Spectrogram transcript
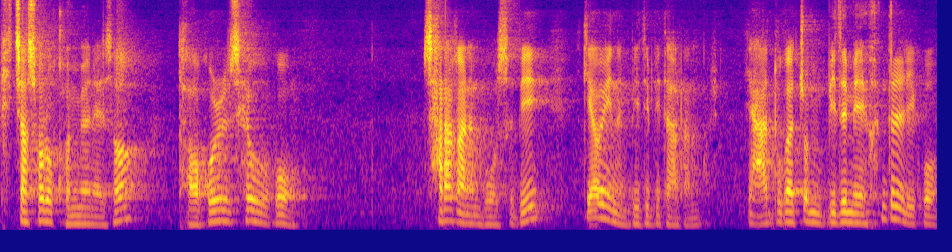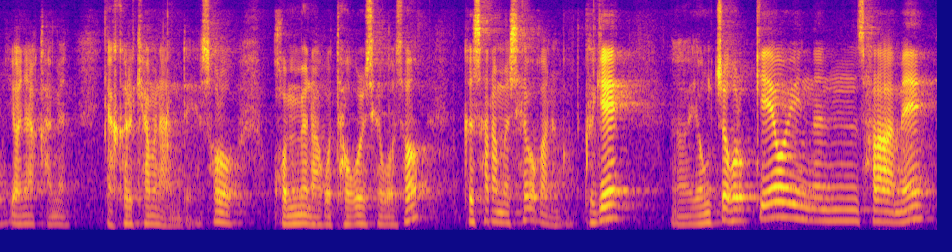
피차 서로 권면해서 덕을 세우고 살아가는 모습이 깨어있는 믿음이다라는 거죠. 야, 누가 좀 믿음에 흔들리고 연약하면, 야, 그렇게 하면 안 돼. 서로 권면하고 덕을 세워서 그 사람을 세워가는 것. 그게 어, 영적으로 깨어있는 사람의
